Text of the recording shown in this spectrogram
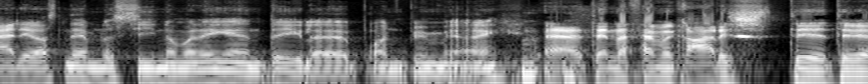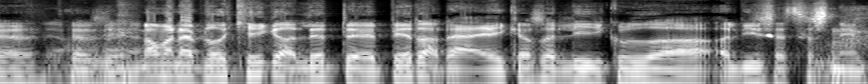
Ja, det er også nemt at sige, når man ikke er en del af Brøndby mere, ikke? Ja, den er fandme gratis. Det, det, det, det vil sige. Når man er blevet kigget lidt uh, bitter der, ikke? Og så lige gå ud og, og lige sætte sig sådan en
